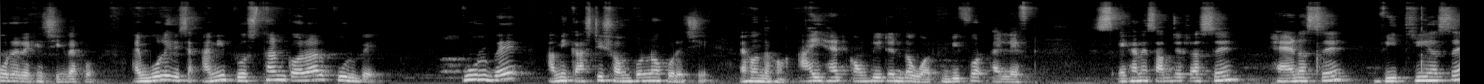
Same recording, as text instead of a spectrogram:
করে রেখেছি। দেখো, আমি বলে দিচ্ছি, আমি প্রস্থান করার পূর্বে পূর্বে আমি কাজটি সম্পন্ন করেছি। এখন দেখো I had completed the work before I left এখানে সাবজেক্ট আছে হ্যাড আছে ভি থ্রি আছে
